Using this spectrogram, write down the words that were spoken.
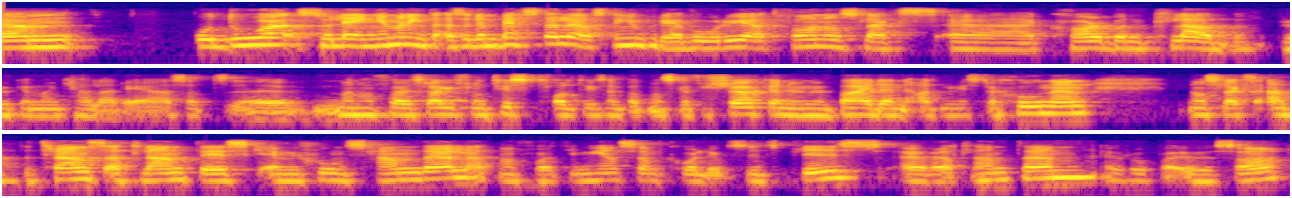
ehm, och då, så länge man inte, alltså den bästa lösningen på det vore ju att ha någon slags eh, carbon club, brukar man kalla det. Alltså att eh, man har föreslagit från tyskt håll till exempel att man ska försöka nu med Biden-administrationen någon slags transatlantisk emissionshandel, att man får ett gemensamt koldioxidpris över Atlanten, Europa och USA.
